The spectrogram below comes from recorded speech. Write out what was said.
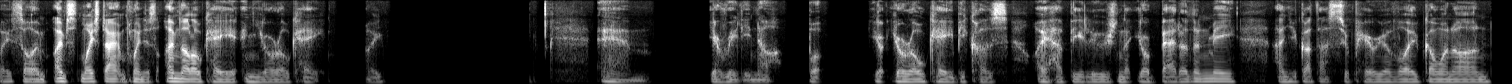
right? So I'm, I'm my starting point is I'm not okay and you're okay, right? Um, you're really not, you're you're okay because I have the illusion that you're better than me, and you've got that superior vibe going on,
